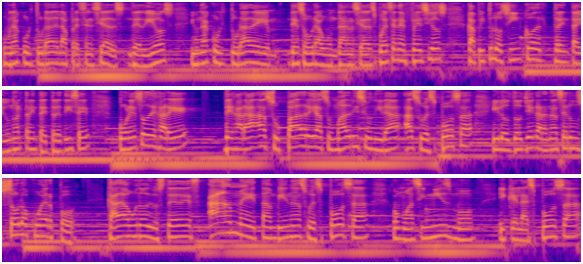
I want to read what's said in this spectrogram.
una cultura de la presencia de, Dios y una cultura de, de sobreabundancia. Después en Efesios capítulo 5 del 31 al 33 dice, por eso dejaré dejará a su padre y a su madre y se unirá a su esposa y los dos llegarán a ser un solo cuerpo. cada uno de ustedes ame también a su esposa como a sí mismo y que la esposa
